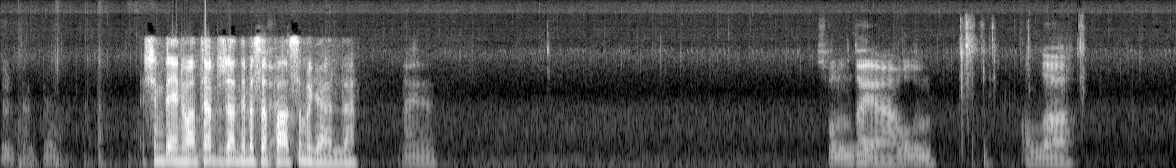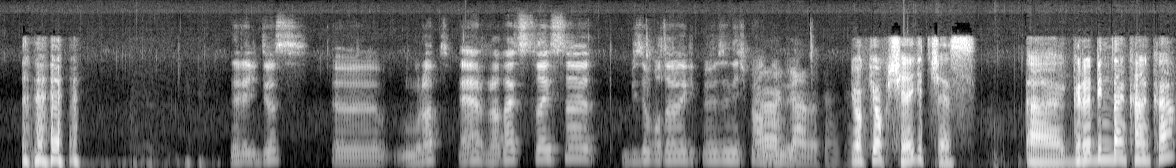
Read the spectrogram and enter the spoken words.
Dur kanka. Şimdi envanter düzenleme safhası mı geldi? Aynen. Sonunda ya oğlum. Allah. Nereye gidiyoruz? Ee, Murat eğer Radaç'taysa bizim odalara gitmemizin hiçbir Evet anlamı yok. gelme kanka. Yok yok şeye gideceğiz. Ee, Grabin'den kanka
